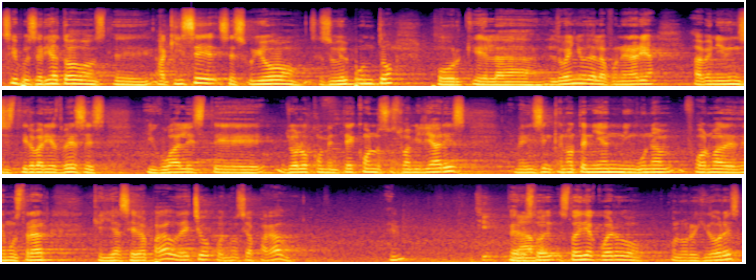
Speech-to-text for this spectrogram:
Sí, pues sería todo. Este, aquí se, se subió, se subió el punto porque la- el dueño de la funeraria ha venido a insistir varias veces. Igual este, yo lo comenté con sus familiares, me dicen que no tenían ninguna forma de demostrar que ya se había pagado. De hecho, pues no se ha pagado. ¿sí? Pero estoy, estoy de acuerdo con los regidores,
